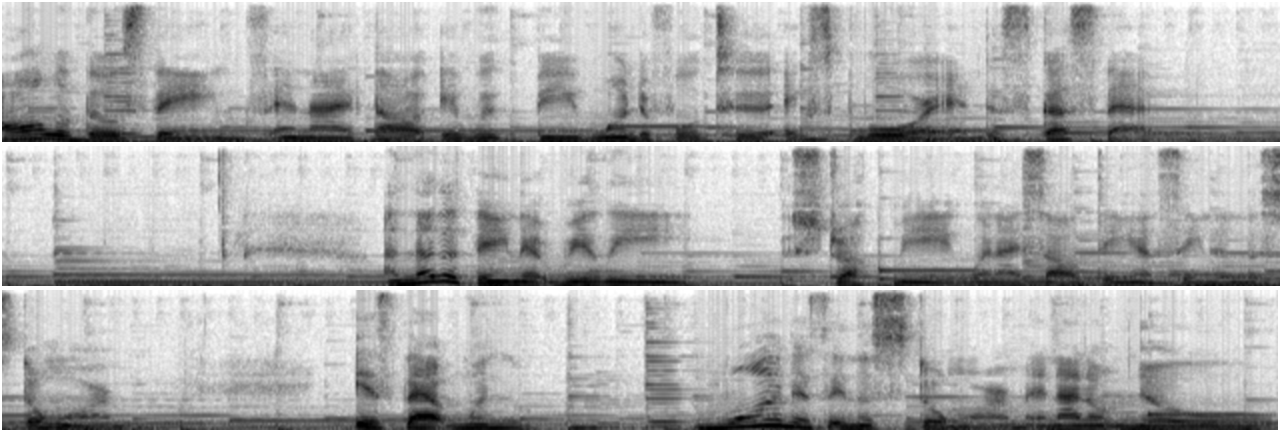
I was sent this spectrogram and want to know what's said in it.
All of those things. And I thought it would be wonderful to explore and discuss that. Another thing that really struck me when I saw Dancing in the Storm is that when one is in a storm, and I don't know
